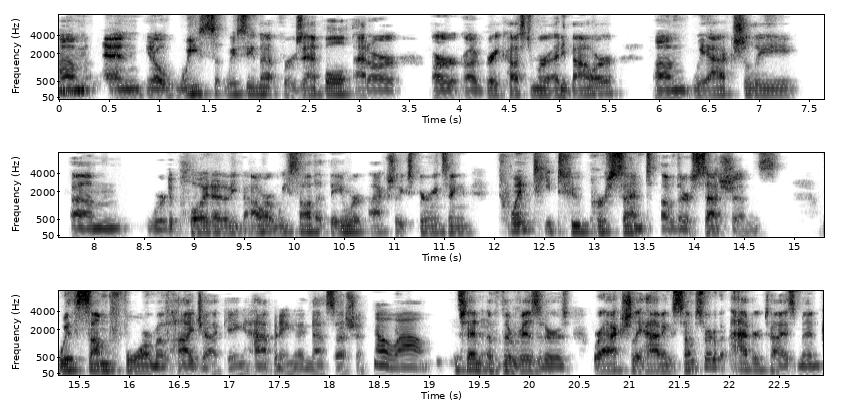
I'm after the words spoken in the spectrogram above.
um, mm-hmm. um, and you know we we've seen that for example at our our uh, great customer eddie bauer um, we actually um, were deployed at Eddie Bauer. We saw that they were actually experiencing 22% of their sessions with some form of hijacking happening in that session. Oh, wow. Percent of their visitors were actually having some sort of advertisement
